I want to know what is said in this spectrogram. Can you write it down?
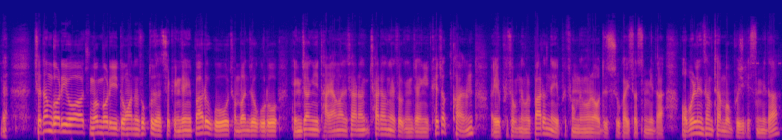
네, 최단 거리와 중간 거리 이동하는 속도 자체 굉장히 빠르고 전반적으로 굉장히 다양한 차량, 차량에서 굉장히 쾌적한 AF 성능을 빠른 AF 성능을 얻을 수가 있었습니다. wobbling 상태 한번 보시겠습니다.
